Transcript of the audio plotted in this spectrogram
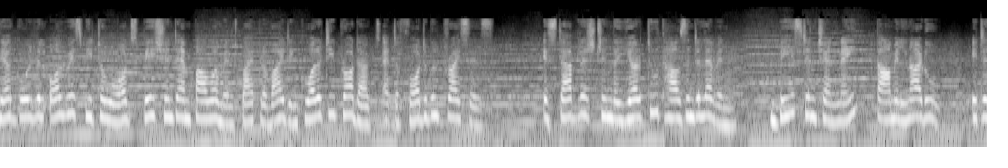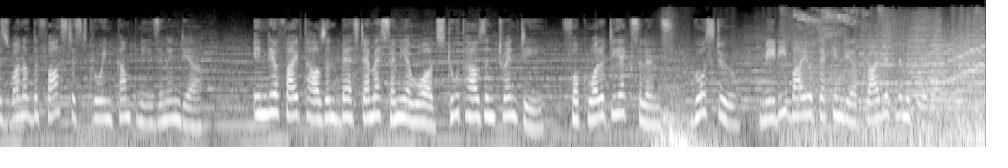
Their goal will always be towards patient empowerment by providing quality products at affordable prices. Established in the year 2011. Based in Chennai, Tamil Nadu. It is one of the fastest growing companies in India. India 5000 Best MSME Awards 2020 for quality excellence goes to Medi Biotek India Private Limited.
